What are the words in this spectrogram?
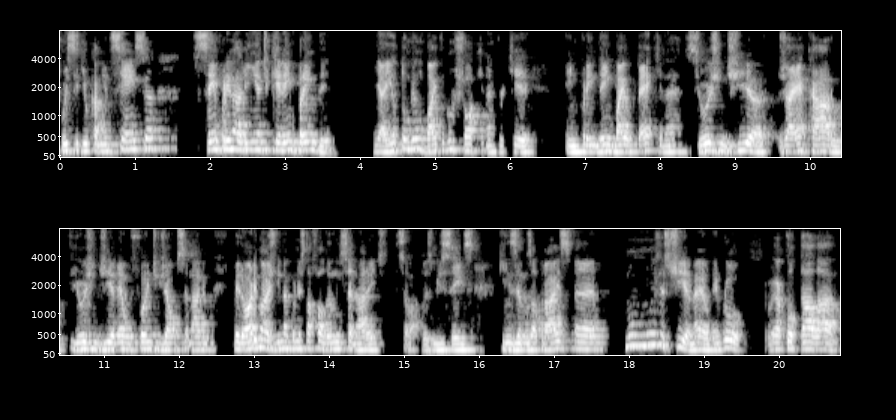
Fui seguir o caminho de ciência, sempre na linha de querer empreender. E aí eu tomei um baita de um choque, né? Porque empreender em biotech, né? Se hoje em dia já é caro e hoje em dia, né, o funding já é um cenário melhor, imagina quando está falando um cenário aí de, sei lá, 2006, 15 anos atrás, é, não, não, existia, né? Eu lembro, eu ia cotar lá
